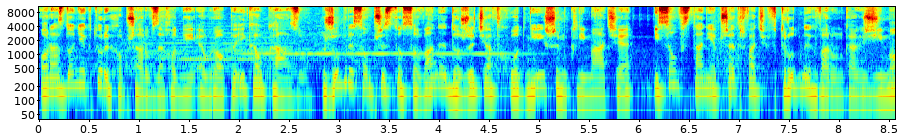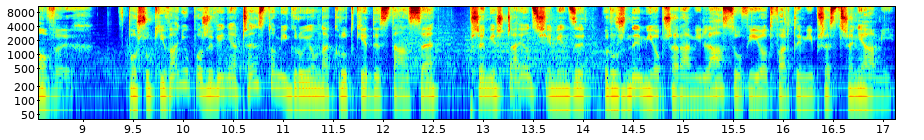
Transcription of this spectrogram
oraz do niektórych obszarów zachodniej Europy i Kaukazu. Żubry są przystosowane do życia w chłodniejszym klimacie i są w stanie przetrwać w trudnych warunkach zimowych. W poszukiwaniu pożywienia często migrują na krótkie dystanse, przemieszczając się między różnymi obszarami lasów i otwartymi przestrzeniami.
